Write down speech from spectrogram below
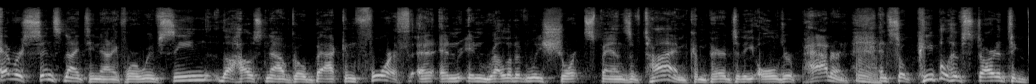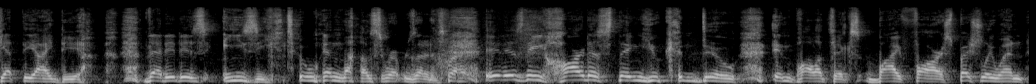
ever since 1994, we've seen the House now go back and forth and, and in relatively short spans of time compared to the older pattern. Mm. And so people have started to get the idea that it is easy to win the House of Representatives. Right. It is the hardest thing you can do in politics by far, especially when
